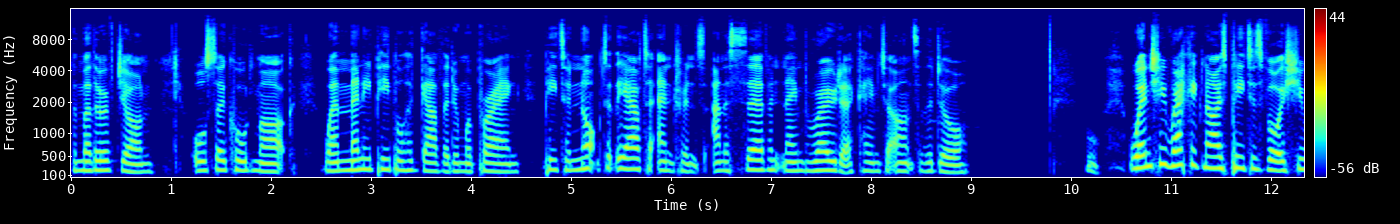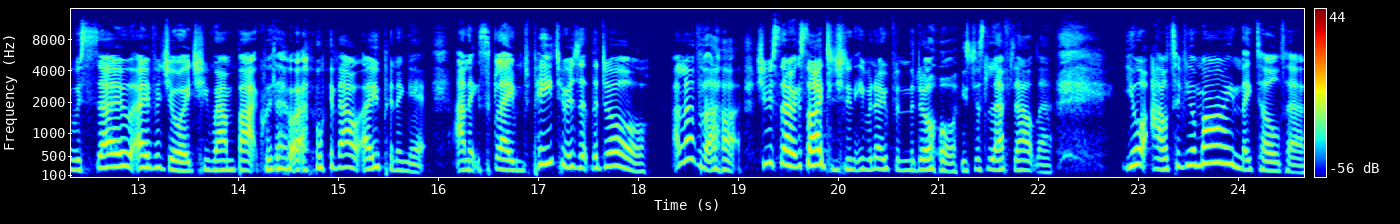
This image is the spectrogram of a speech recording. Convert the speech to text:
the mother of John, also called Mark, where many people had gathered and were praying. Peter knocked at the outer entrance, and a servant named Rhoda came to answer the door. Ooh. When she recognized Peter's voice, she was so overjoyed she ran back without, without opening it and exclaimed, Peter is at the door. I love that. She was so excited she didn't even open the door. He's just left out there. You're out of your mind, they told her.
